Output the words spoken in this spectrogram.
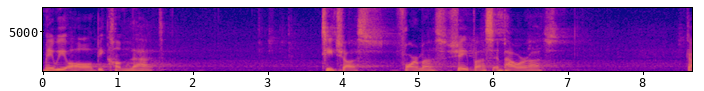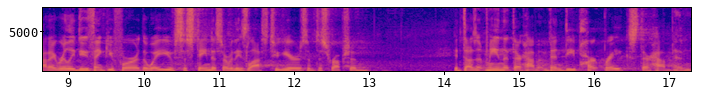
May we all become that. Teach us, form us, shape us, empower us. God, I really do thank you for the way you've sustained us over these last two years of disruption. It doesn't mean that there haven't been deep heartbreaks, there have been.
